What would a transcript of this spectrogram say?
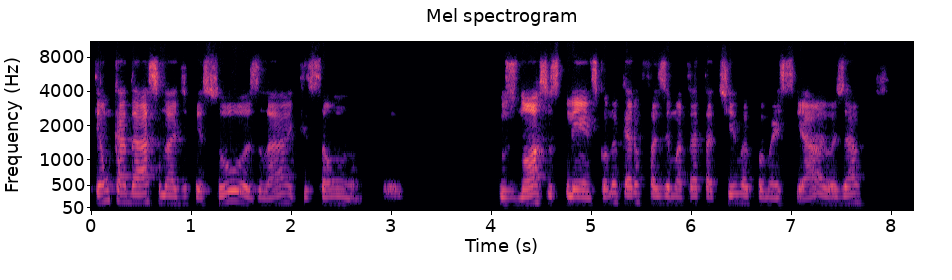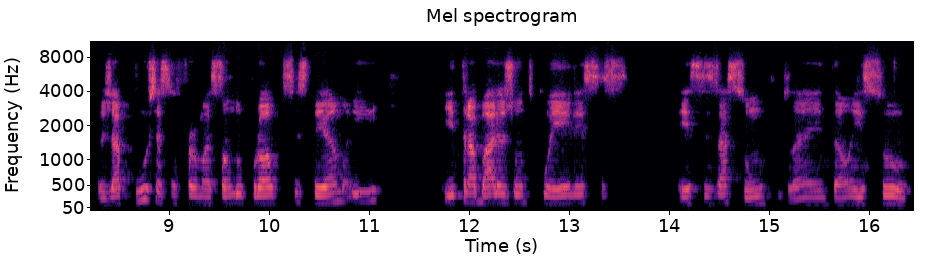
tem um cadastro lá de pessoas lá que são os nossos clientes. Quando eu quero fazer uma tratativa comercial, eu já eu já puxo essa informação do próprio sistema e, e trabalho junto com ele esses esses assuntos, né? Então isso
